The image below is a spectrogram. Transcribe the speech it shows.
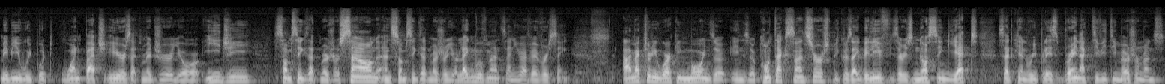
maybe we put one patch here that measure your EEG, something that measures sound, and something that measure your leg movements, and you have everything. I'm actually working more in the, in the contact sensors because I believe there is nothing yet that can replace brain activity measurements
